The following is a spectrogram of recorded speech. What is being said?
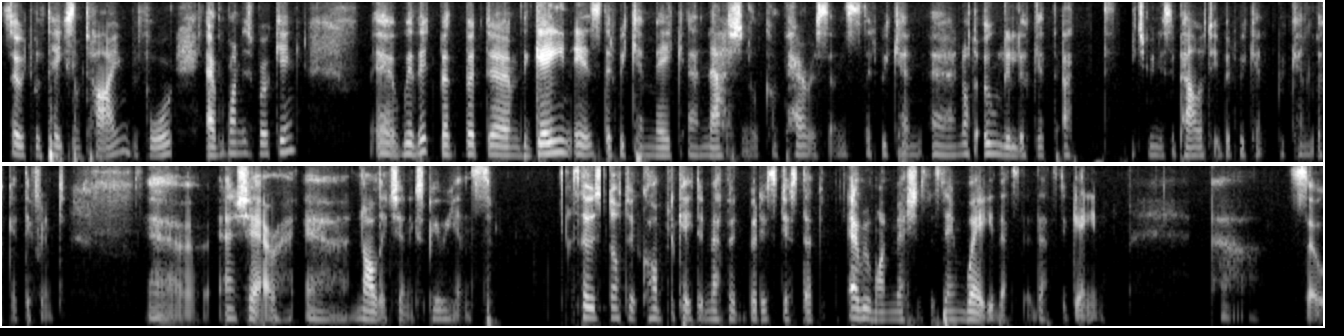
so it will take some time before everyone is working uh, with it, but but um, the gain is that we can make uh, national comparisons. That we can uh, not only look at, at each municipality, but we can we can look at different uh, and share uh, knowledge and experience. So it's not a complicated method, but it's just that everyone measures the same way. That's the, that's the gain. Uh, so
